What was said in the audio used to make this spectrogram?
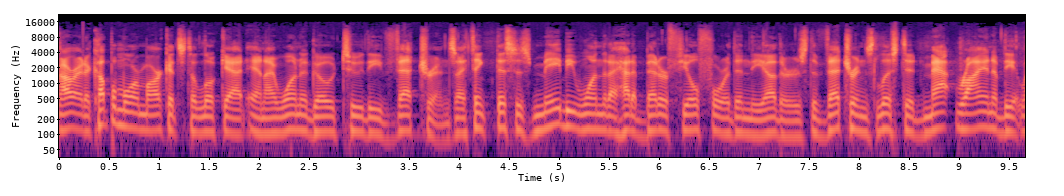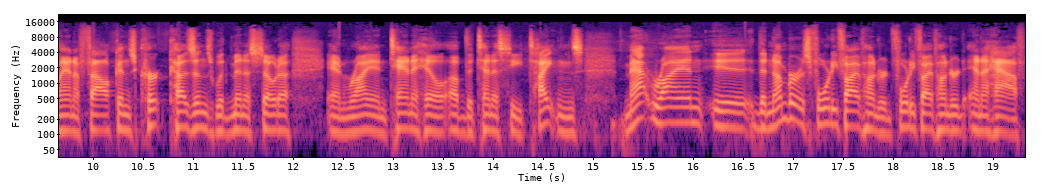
All right, a couple more markets to look at, and I want to go to the veterans. I think this is maybe one that I had a better feel for than the others. The veterans listed Matt Ryan of the Atlanta Falcons, Kirk Cousins with Minnesota, and Ryan Tannehill of the Tennessee Titans. Matt Ryan, is, the number is 4,500, 4,500 and a half.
